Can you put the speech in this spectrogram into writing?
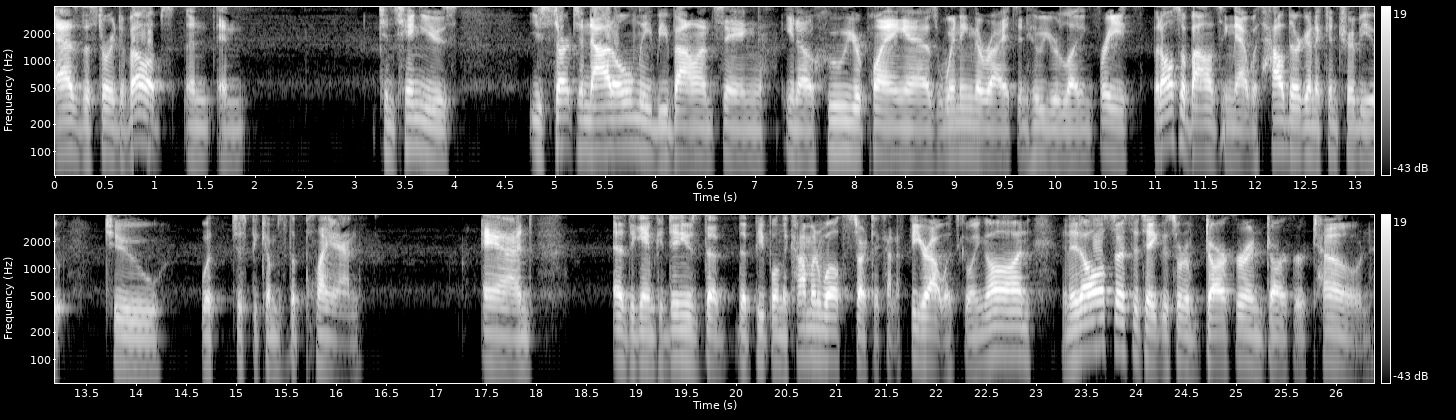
as the story develops and, and continues, you start to not only be balancing, you know, who you're playing as, winning the rites, and who you're letting free, but also balancing that with how they're going to contribute to what just becomes the plan. And as the game continues, the the people in the Commonwealth start to kind of figure out what's going on, and it all starts to take this sort of darker and darker tone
